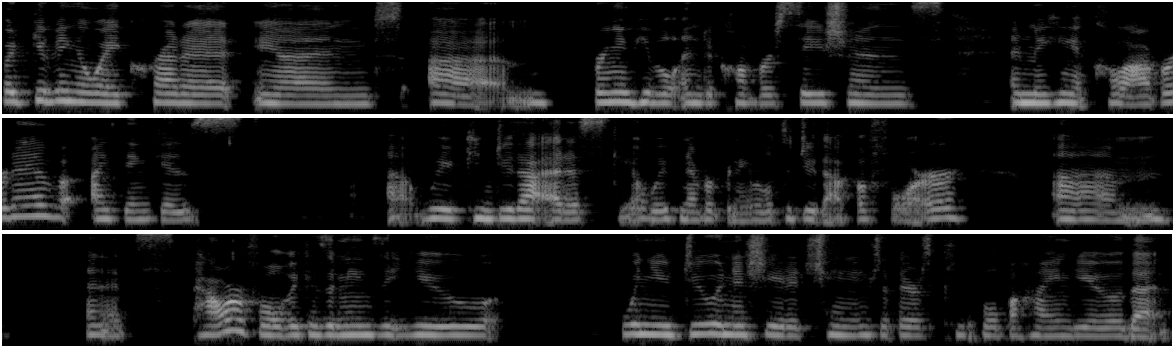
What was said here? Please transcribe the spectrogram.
but giving away credit and um, bringing people into conversations and making it collaborative, I think is uh, we can do that at a scale we've never been able to do that before. Um, and it's powerful because it means that you when you do initiate a change that there's people behind you that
